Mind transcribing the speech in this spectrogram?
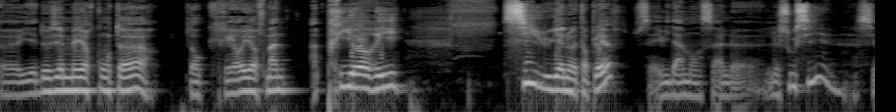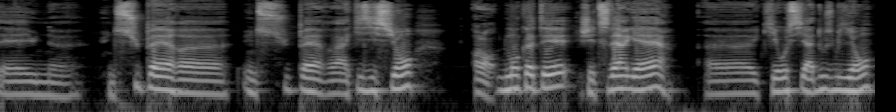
euh, il est deuxième meilleur compteur. Donc Roy Hoffman, a priori, si Lugano est en playoff, c'est évidemment ça le, souci. C'est une, une super euh, une super acquisition. Alors de mon côté, j'ai Tsverger euh, qui est aussi à 12 millions.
